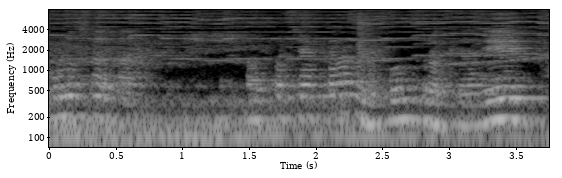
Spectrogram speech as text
कौन सा? था आपका चेक करा दे कौन सा रखा है?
